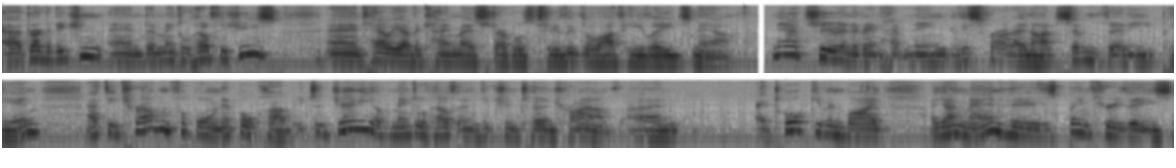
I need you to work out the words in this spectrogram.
uh, drug addiction and uh, mental health issues and how he overcame those struggles to live the life he leads now. Now to an event happening this Friday night, 7:30 p.m. at the Traralgon Football Netball Club. It's a journey of mental health and addiction turn triumph, and a talk given by a young man who has been through these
